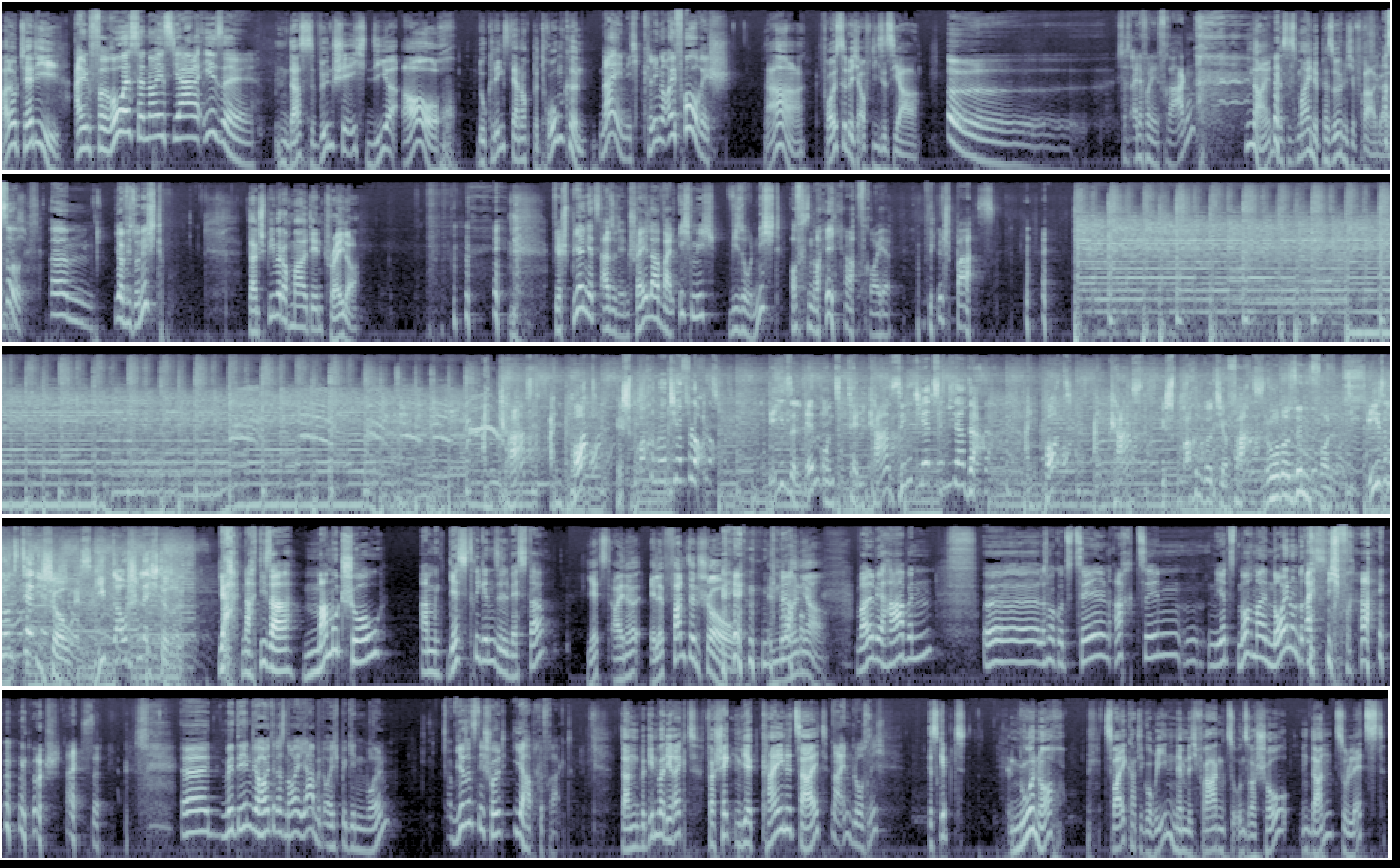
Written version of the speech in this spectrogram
Hallo Teddy. Ein frohes neues Jahr, Esel. Das wünsche ich dir auch. Du klingst ja noch betrunken. Nein, ich klinge euphorisch. Ah, freust du dich auf dieses Jahr? Äh, ist das eine von den Fragen? Nein, das ist meine persönliche Frage. Ach so, ähm, ja, wieso nicht? Dann spielen wir doch mal den Trailer. Wir spielen jetzt also den Trailer, weil ich mich, wieso nicht, aufs neue Jahr freue. Viel Spaß. Ein Cast, ein Pod, gesprochen wird hier flott. Esel M und Teddy K sind jetzt wieder da. Ein Pod, ein Cast, gesprochen wird hier fast, nur aber sinnvoll. Die Esel und Teddy Show, es gibt auch schlechtere. Ja, nach dieser Mammutshow am gestrigen Silvester, Jetzt eine Elefantenshow im neuen Jahr. weil wir haben, äh, lass mal kurz zählen, 18, jetzt nochmal 39 Fragen, du Scheiße, äh, mit denen wir heute das neue Jahr mit euch beginnen wollen. Wir sind's nicht schuld, ihr habt gefragt. Dann beginnen wir direkt. Verschenken wir keine Zeit. Nein, bloß nicht. Es gibt nur noch zwei Kategorien, nämlich Fragen zu unserer Show und dann zuletzt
